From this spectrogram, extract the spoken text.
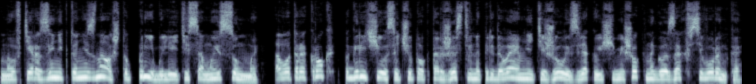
но в те разы никто не знал, что прибыли эти самые суммы. А вот Рокрок погорячился чуток торжественно, передавая мне тяжелый звякающий мешок на глазах всего рынка.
